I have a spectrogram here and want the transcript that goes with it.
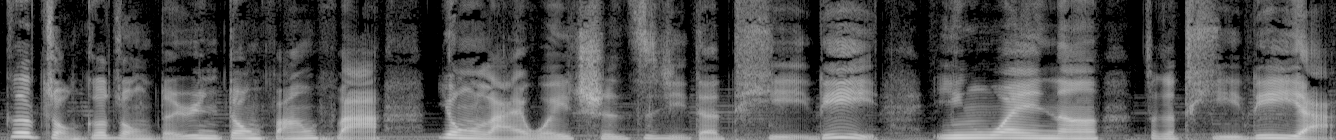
各种各种的运动方法，用来维持自己的体力。因为呢，这个体力呀、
